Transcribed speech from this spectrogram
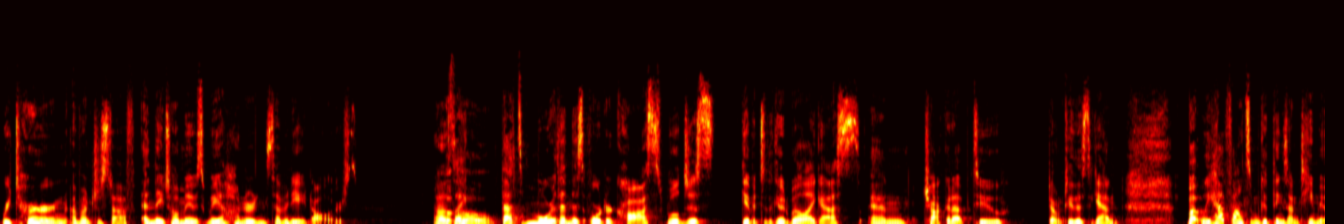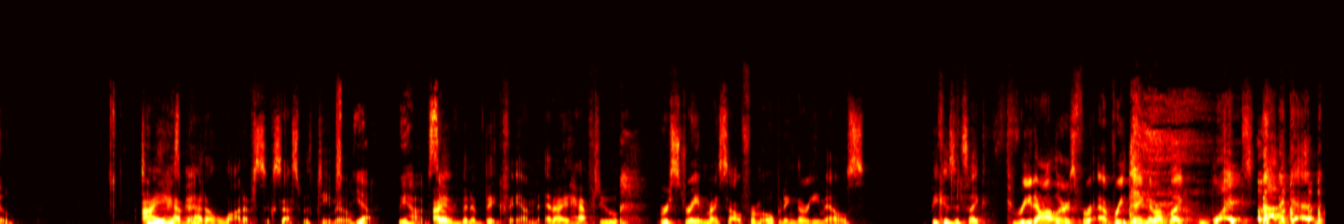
return a bunch of stuff, and they told me it was going to be one hundred and seventy eight dollars. I was Oh. like, "That's more than this order cost. We'll just give it to the Goodwill, I guess, and chalk it up to don't do this again." But we have found some good things on Temu. I have been- had a lot of success with Temu. Yeah, we have. So I have been a big fan, and I have to restrain myself from opening their emails because it's like three dollars for everything, and I'm like, what? Not again.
